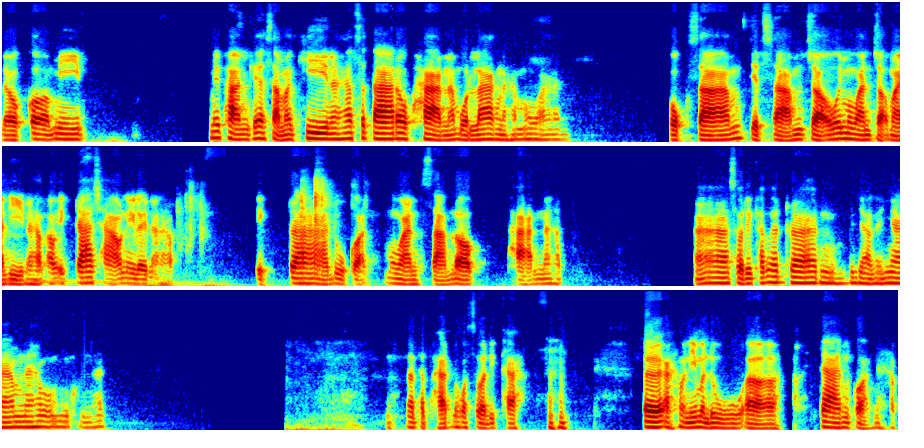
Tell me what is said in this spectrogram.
แล้วก็มี ไม่ผ่านแค่สามัคคีนะครับสตาร์เราผ่านนะบนล่างนะครับ เมื่อวานหกสามเจ็ดสามเจาะโอ้ยเมื่อวานเจาะมาดีนะครับ เอาเอ็กตร้าเช้านี้เลยนะครับ เอ็กตร้าดูก่อนเมื่อวานสามรอบผ่านนะครับ อ่า สวัสดีครับอาจารย์เป็นอย่างไรงามนะครับผมคุณนัทนัทพัฒน์บอกว่าสวัสดีค่ะ เอออะวันนี้มาดูเอ่อด้านก่อนนะครับ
